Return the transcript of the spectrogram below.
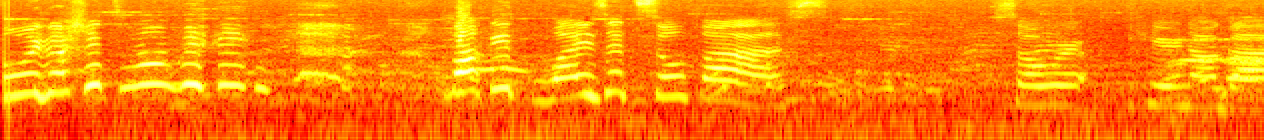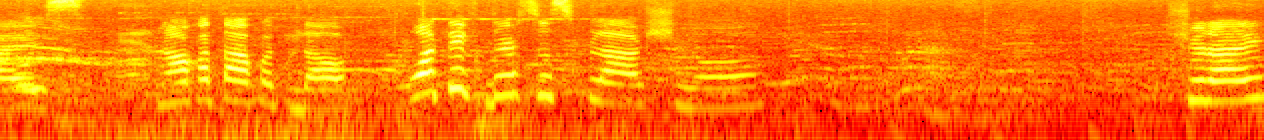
Oh my gosh, it's moving! Bakit? Why is it so fast? So we're here now, guys. Nakakatakot daw. What if there's a splash, no? Should I?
